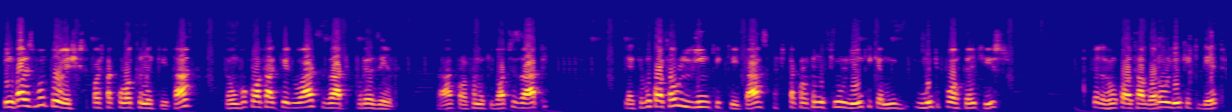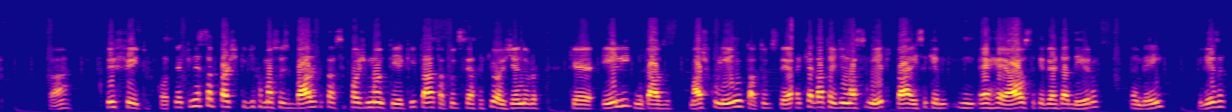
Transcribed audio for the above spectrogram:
Tem vários botões que você pode estar colocando aqui, tá? Então vou colocar aqui do WhatsApp, por exemplo, tá? Colocando aqui do WhatsApp. E aqui vamos colocar o link aqui, tá? Você pode estar colocando aqui um link, que é muito importante isso. Beleza, vamos colocar agora o link aqui dentro, tá? Perfeito. E aqui nessa parte aqui de informações básicas, tá? Você pode manter aqui, tá? Tá tudo certo aqui, ó. Gênero, que é ele, no caso, masculino, tá tudo certo. Aqui é a data de nascimento, tá? Isso aqui é, é real, isso aqui é verdadeiro também, beleza?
